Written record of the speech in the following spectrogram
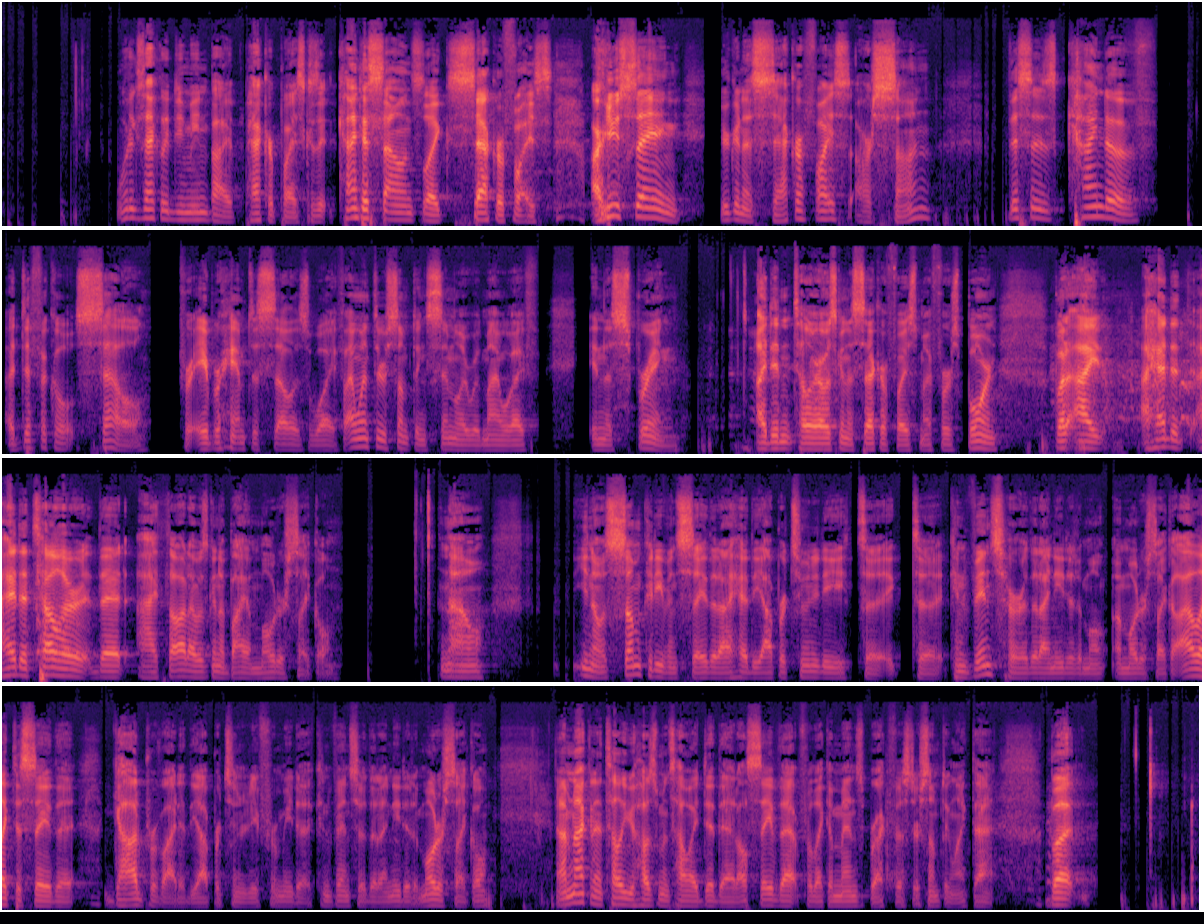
What exactly do you mean by sacrifice? Because it kind of sounds like sacrifice. Are you saying you're going to sacrifice our son? This is kind of a difficult sell for Abraham to sell his wife. I went through something similar with my wife in the spring. I didn't tell her I was going to sacrifice my firstborn, but I, I, had to, I had to tell her that I thought I was going to buy a motorcycle. Now, you know, some could even say that I had the opportunity to to convince her that I needed a, mo- a, motorcycle. I like to say that God provided the opportunity for me to convince her that I needed a motorcycle. And I'm not going to tell you husbands how I did that. I'll save that for like a men's breakfast or something like that. But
